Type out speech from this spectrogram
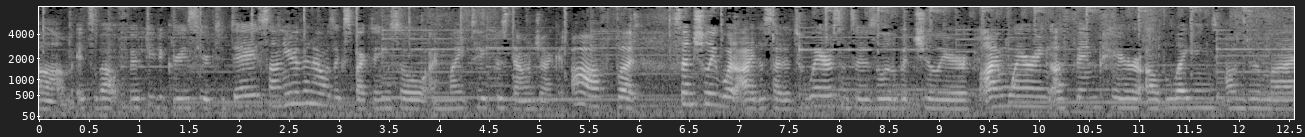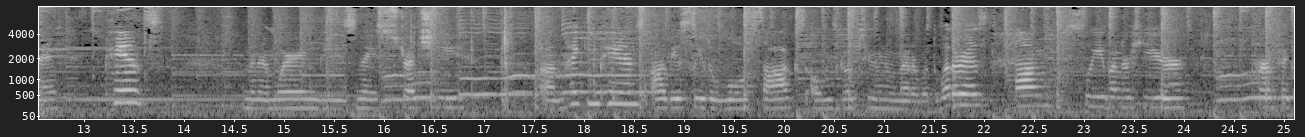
Um, it's about 50 degrees here today, sunnier than I was expecting, so I might take this down jacket off, but essentially what I decided to wear since it is a little bit chillier, I'm wearing a thin pair of leggings under my pants, and then I'm wearing these nice stretchy um, hiking pants. Obviously the wool socks always go to no matter what the weather is. Long sleeve under here, perfect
